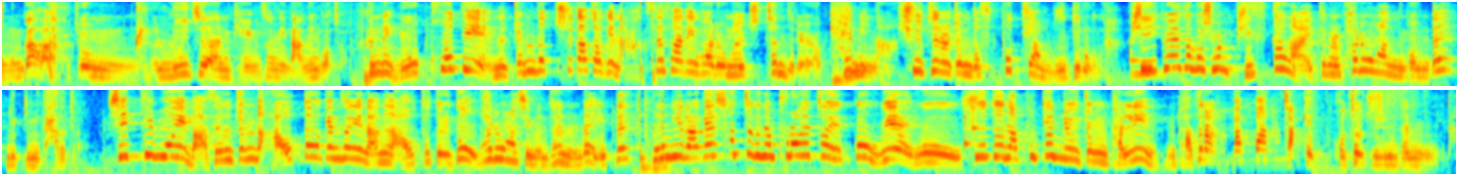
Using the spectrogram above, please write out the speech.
뭔가 좀 루즈한 감성이 나는 거죠. 근데 이 코디에는 좀 더 추가적인 악세사리 활용을 추천드려요. 캡이나 슈즈를 좀 더 스포티한 무드로나 비교해서 보시면 비슷한 아이템을 활용하는 건데 느낌이 다르죠. city boy 맛에는 좀 더 아웃도어 감성이 나는 아우터들도 활용하시면 되는데 이때 동일하게 셔츠 그냥 풀어 헤쳐 있고 위에 뭐 후드나 포켓류 좀 달린 뭐 바스락 빳빳 자켓 걸쳐주시면 되는 겁니다.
